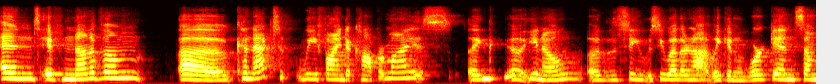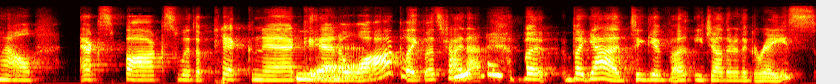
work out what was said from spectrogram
and if none of them uh connect we find a compromise like mm-hmm. uh, you know uh, see see whether or not we can work in somehow xbox with a picnic yeah. and a walk like let's try that but but yeah to give uh, each other the grace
